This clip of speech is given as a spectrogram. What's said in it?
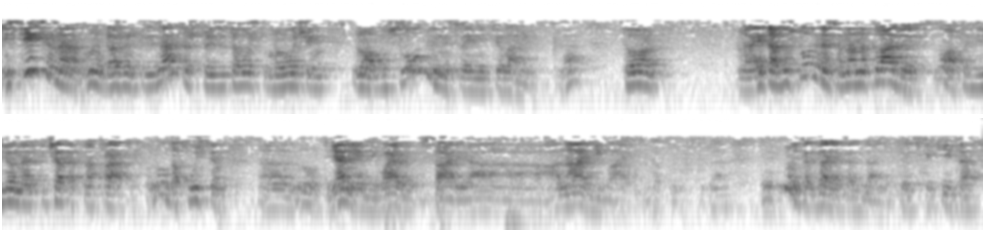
Естественно, мы должны признаться, что из-за того, что мы очень ну, обусловлены своими телами, да, то эта обусловленность, она накладывает ну, определенный отпечаток на практику. Ну, допустим, э, ну, я не одеваю сари, а она одевает. допустим, да. Ну и так далее, и так далее. То есть какие-то.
